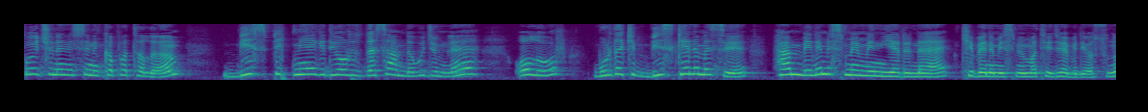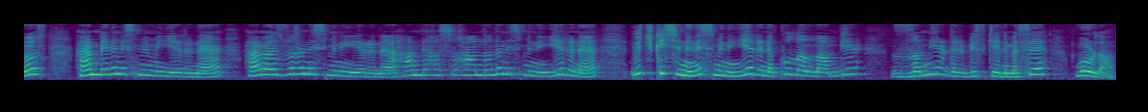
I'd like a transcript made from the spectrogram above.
Bu üçünün ismini kapatalım. Biz pikniğe gidiyoruz desem de bu cümle olur. Buradaki biz kelimesi hem benim ismimin yerine ki benim ismim Hatice biliyorsunuz hem benim ismimin yerine hem Öznur'un isminin yerine hem de Handan'ın isminin yerine üç kişinin isminin yerine kullanılan bir zamirdir biz kelimesi burada.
